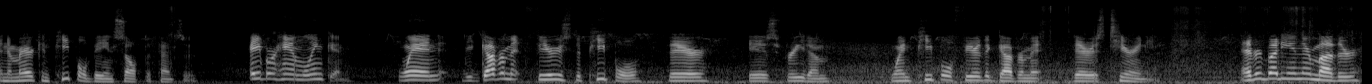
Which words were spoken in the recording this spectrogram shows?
an American people being self defensive. Abraham Lincoln, when the government fears the people, there is freedom. When people fear the government, there is tyranny. Everybody and their mother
